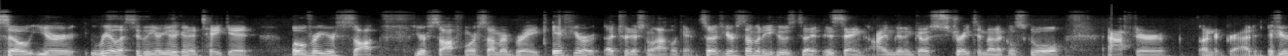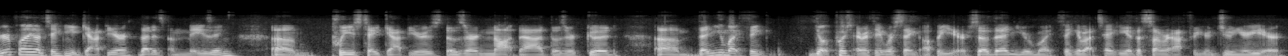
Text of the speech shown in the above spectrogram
so you're realistically, you're either going to take it over your soft your sophomore summer break if you're a traditional applicant. So if you're somebody who's is saying I'm going to go straight to medical school after undergrad. If you're planning on taking a gap year, that is amazing. Um, please take gap years; those are not bad; those are good. Um, then you might think, you know, push everything we're saying up a year. So then you might think about taking it the summer after your junior year.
